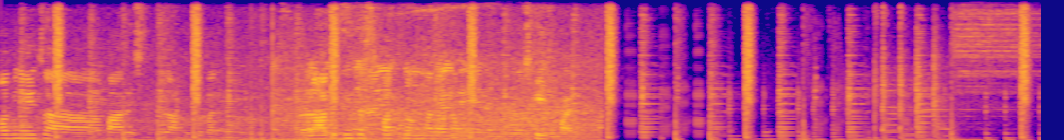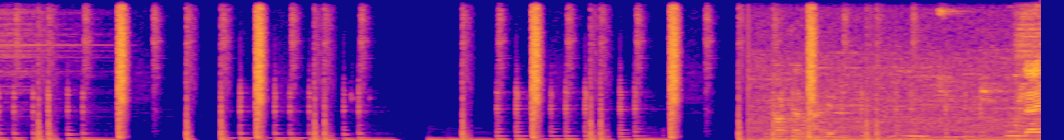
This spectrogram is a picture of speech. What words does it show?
Kami ngayon sa Paris, malapit sa Balan. Malapit din sa spot ng, ano, ng skate park. In-order natin. Gulay.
